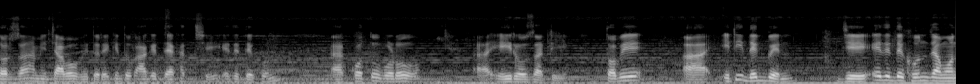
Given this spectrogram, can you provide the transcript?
দরজা, আমি যাব ভিতরে, কিন্তু আগে দেখাচ্ছি এতে দেখুন কত বড় এই রোজাটি। তবে এটি দেখবেন যে এদের দেখুন, যেমন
